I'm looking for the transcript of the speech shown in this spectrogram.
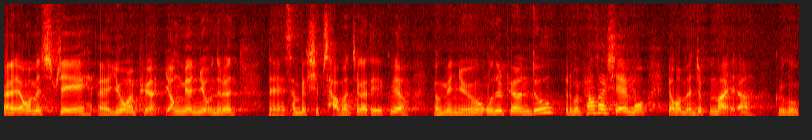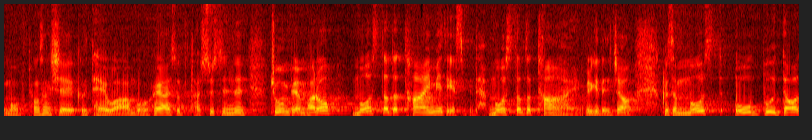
에, 영어 면접시 에, 유용한 표현 영면류 오늘은 네, 314번째가 되겠고요. 영면류 오늘 표현도 여러분 평상시에 뭐 영어 면접뿐만 아니라 그리고 뭐 평상시에 그 대화 뭐 회화에서도 다 쓸 수 있는 좋은 표현 바로 most of the time이 되겠습니다. most of the time 이렇게 되죠. 그래서 most of the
